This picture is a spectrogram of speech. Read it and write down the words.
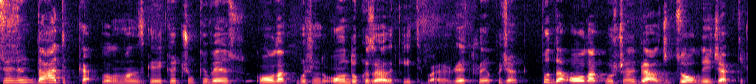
sizin daha dikkatli olmanız gerekiyor. Çünkü Venüs Oğlak Burcu'nda 19 Aralık itibariyle retro yapacak. Bu da Oğlak Burcu'nu birazcık zorlayacaktır.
